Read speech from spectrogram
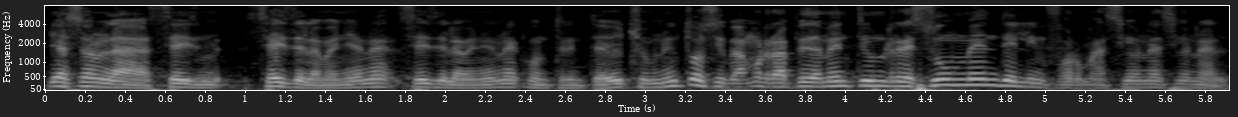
Ya son las 6, de la mañana, 6 de la mañana con 38 minutos y vamos rápidamente a un resumen de la información nacional.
